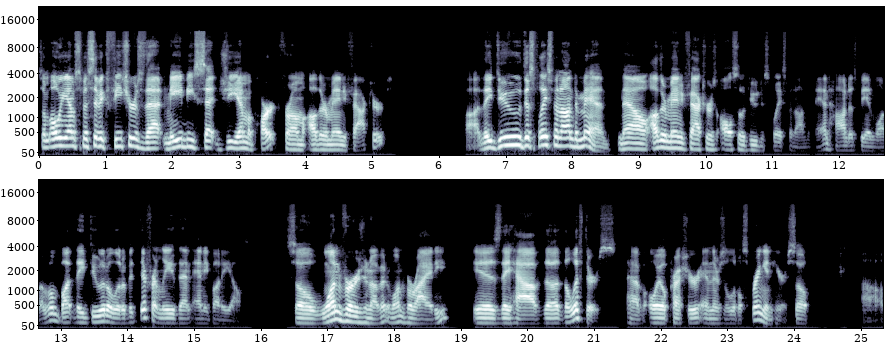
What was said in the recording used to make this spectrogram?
Some OEM specific features that maybe set GM apart from other manufacturers. Uh, they do displacement on demand. Now, other manufacturers also do displacement on demand, Honda's being one of them, but they do it a little bit differently than anybody else. So, one version of it, one variety, is they have the the lifters have oil pressure and there's a little spring in here. So uh,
